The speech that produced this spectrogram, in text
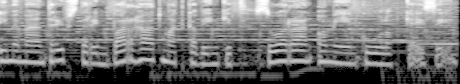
imemään Tripsterin parhaat matkavinkit suoraan omiin kuulokkeisiin.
